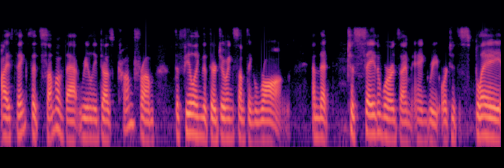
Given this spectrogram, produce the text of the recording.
I think that some of that really does come from the feeling that they're doing something wrong and that to say the words I'm angry or to display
